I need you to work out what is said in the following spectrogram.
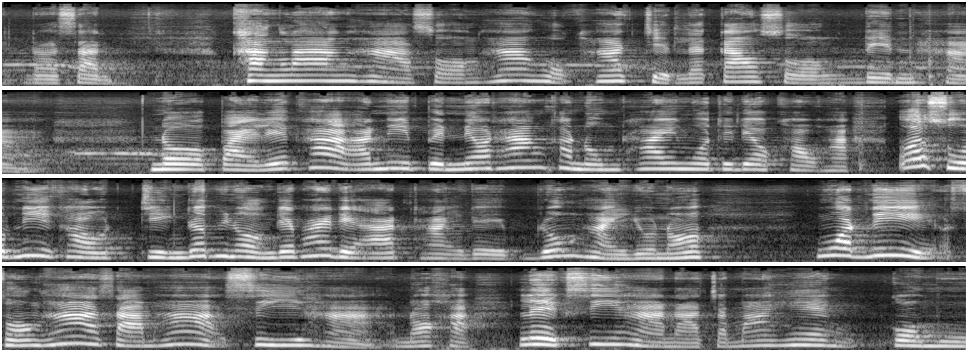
ดดาสันข้างล่างหาสองห้าหกห้าเจ็ดและเก้าสองเด่นหาโนไปเลยค่ะ อันนี้เป็นแนวทางขนมไทยงวดทีเดียวเขาค่ะเออสูตรนี้เขาจริงเด้อพี่น้องได้ไพ่เดอาร์ตไห้เดบลงไห้อยู่เนาะ งวดนี้สองห้าสามห้าสี่หาเนาะค่ะ เลขสี่หาน่าจะมาแห้งกอมู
